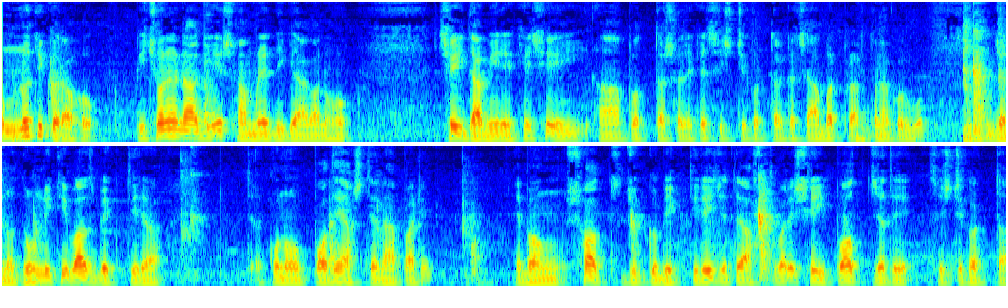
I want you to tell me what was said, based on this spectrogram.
উন্নতি করা হোক, পিছনে না গিয়ে সামনের দিকে আগানো হোক, সেই দাবি রেখে, সেই প্রত্যাশা রেখে সৃষ্টিকর্তার কাছে আবার প্রার্থনা করব যেন দুর্নীতিবাজ ব্যক্তিরা কোনো পদে আসতে না পারে। এবং সৎ যোগ্য ব্যক্তিরাই যাতে আসতে পারে, সেই পথ যাতে সৃষ্টিকর্তা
